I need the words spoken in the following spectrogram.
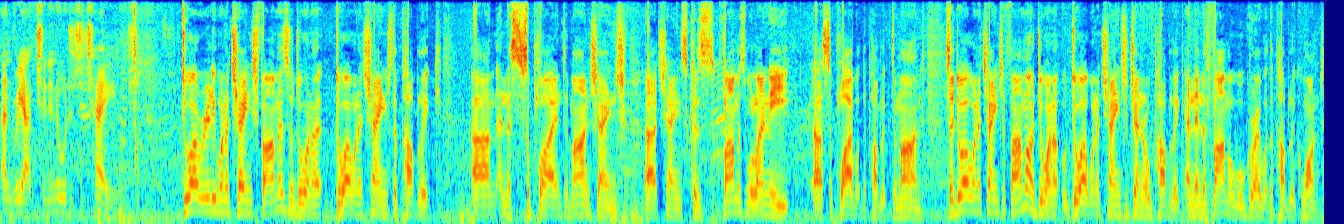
and reaction in order to change. Do I really want to change farmers, or do I want to do I want to change the public um, and the supply and demand change uh, change? Because farmers will only uh, supply what the public demand. So do I want to change the farmer, or do I want to, do I want to change the general public, and then the farmer will grow what the public want?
